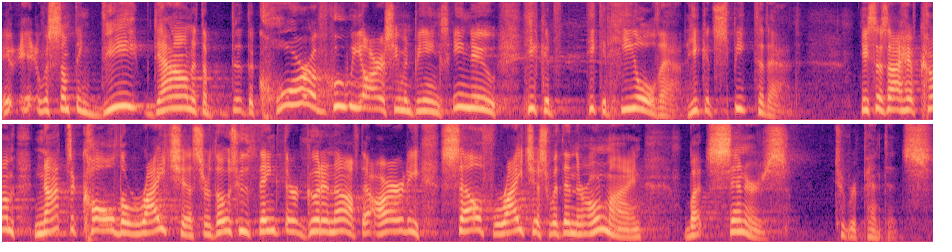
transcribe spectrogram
it, it, was something deep down at the, the, core of who we are as human beings. He knew he could, he could heal that, he could speak to that. He says, I have come not to call the righteous or those who think they're good enough, they're already self righteous within their own mind, but sinners to repentance.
